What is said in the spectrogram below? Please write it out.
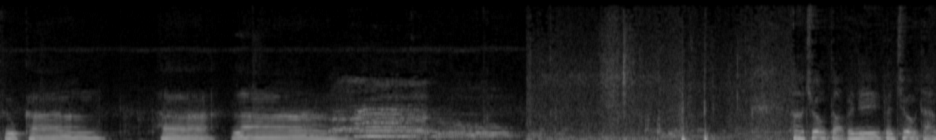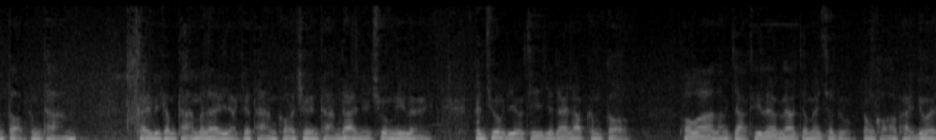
สุขังภาลา ช่วงต่อไปนี้เป็นช่วงถามตอบคำถาม ใครมีคำถามอะไรอยากจะถามขอเชิญถามได้ในช่วงนี้เลย เป็นช่วงเดียวที่จะได้รับคำตอบ เพราะว่าหลังจากที่เลิกแล้วจะไม่สะดวกต้องขออภัยด้วย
